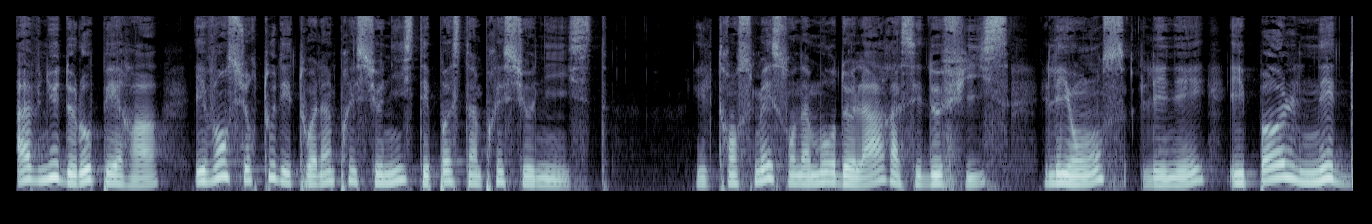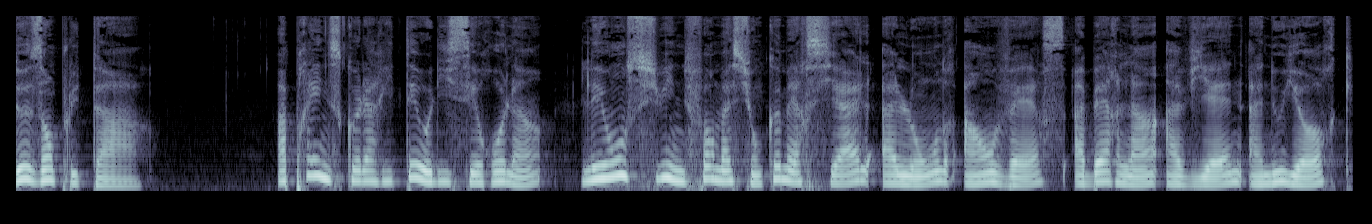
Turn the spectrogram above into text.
avenue de l'Opéra, et vend surtout des toiles impressionnistes et post-impressionnistes. Il transmet son amour de l'art à ses deux fils, Léonce, l'aîné, et Paul, né deux ans plus tard. Après une scolarité au lycée Rollin, Léonce suit une formation commerciale à Londres, à Anvers, à Berlin, à Vienne, à New York,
